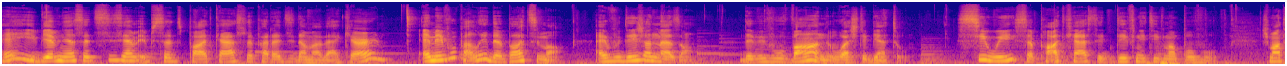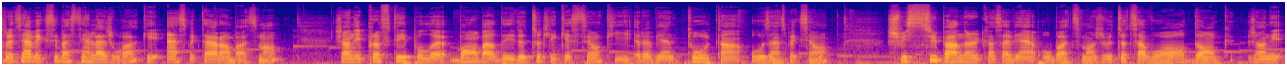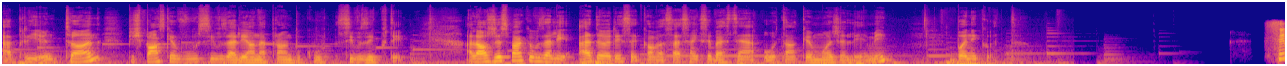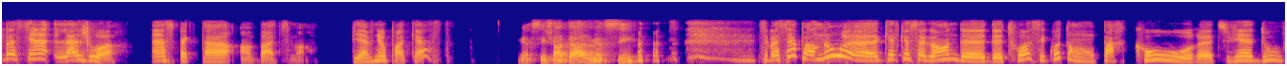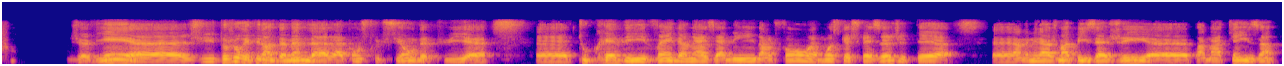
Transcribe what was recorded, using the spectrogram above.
Hey, bienvenue à ce sixième épisode du podcast Le paradis dans ma backyard. Aimez-vous parler de bâtiments? Avez-vous déjà une maison? Devez-vous vendre ou acheter bientôt? Si oui, ce podcast est définitivement pour vous. Je m'entretiens avec Sébastien Lajoie, qui est inspecteur en bâtiment. J'en ai profité pour le bombarder de toutes les questions qui reviennent tout le temps aux inspections. Je suis super nerd quand ça vient au bâtiment. Je veux tout savoir. Donc, j'en ai appris une tonne. Puis, je pense que vous aussi, vous allez en apprendre beaucoup si vous écoutez. Alors, j'espère que vous allez adorer cette conversation avec Sébastien autant que moi, je l'ai aimé. Bonne écoute. Sébastien Lajoie, inspecteur en bâtiment. Bienvenue au podcast. Merci Chantal, merci. Sébastien, parle-nous euh, quelques secondes de, de toi. C'est quoi ton parcours? Tu viens d'où? Je viens, euh, j'ai toujours été dans le domaine de la, construction depuis euh, euh, tout près des 20 dernières années. Dans le fond, moi, ce que je faisais, j'étais en aménagement paysager pendant 15 ans.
